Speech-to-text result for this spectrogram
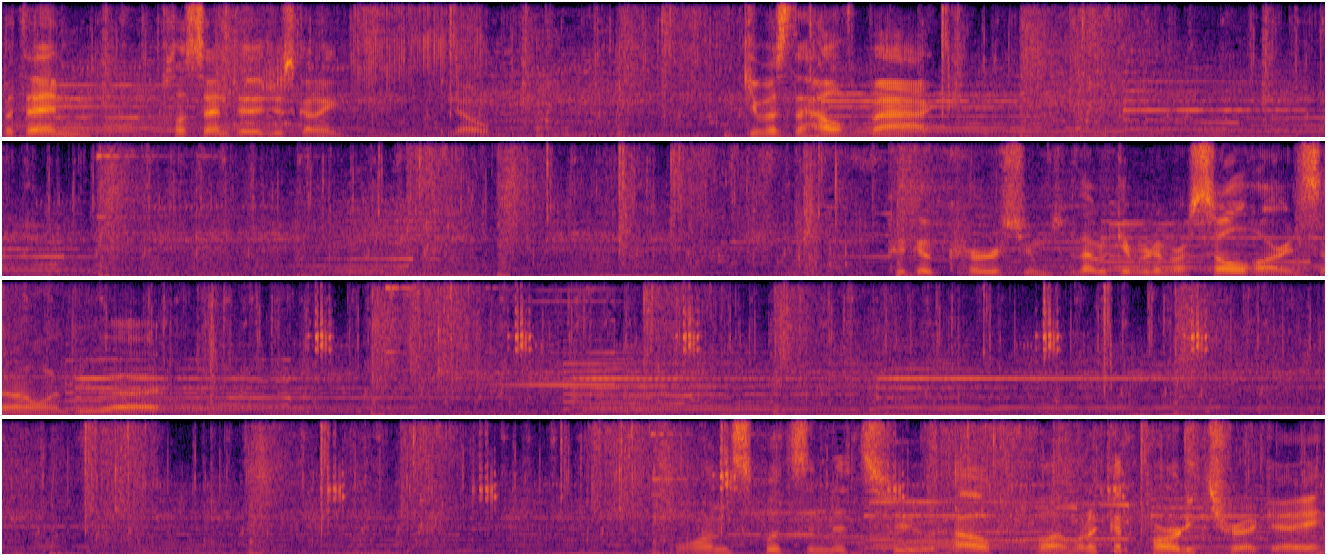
But then placenta is just gonna, you know, give us the health back. Could go curse rooms, but that would get rid of our soul hearts. and I don't want to do that. One splits into two. How fun. What a good party trick, eh?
